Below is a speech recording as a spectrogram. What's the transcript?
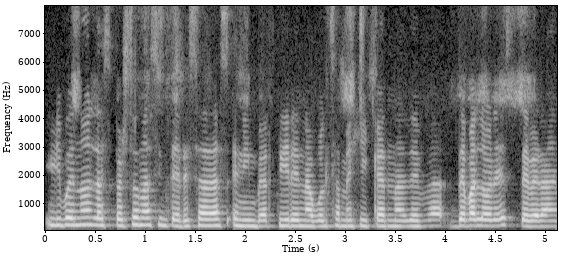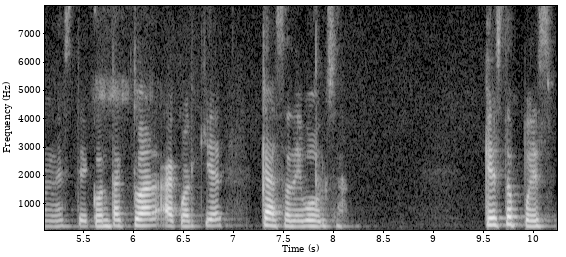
Y bueno, las personas interesadas en invertir en la Bolsa Mexicana de, de Valores deberán este, contactar a cualquier casa de bolsa. Que esto pues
